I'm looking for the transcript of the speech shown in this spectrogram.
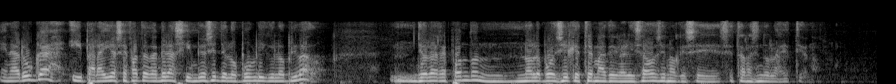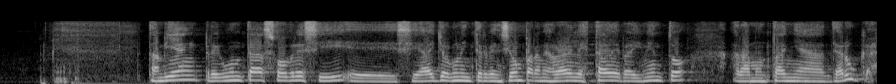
en Arucas y para ello hace falta también la simbiosis de lo público y lo privado. Mm, yo le respondo, no le puedo decir que esté materializado, sino que se, están haciendo las gestiones. También pregunta sobre si eh, se ha hecho alguna intervención para mejorar el estado de pavimento a la montaña de Arucas.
